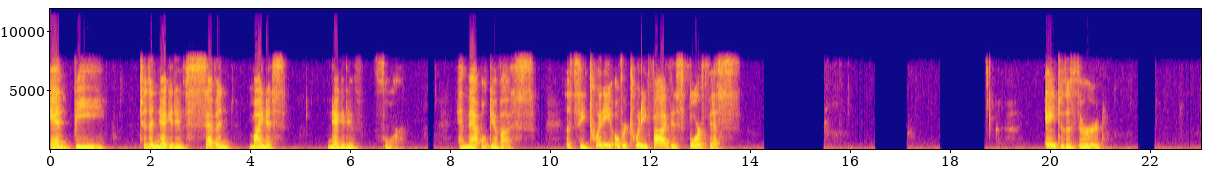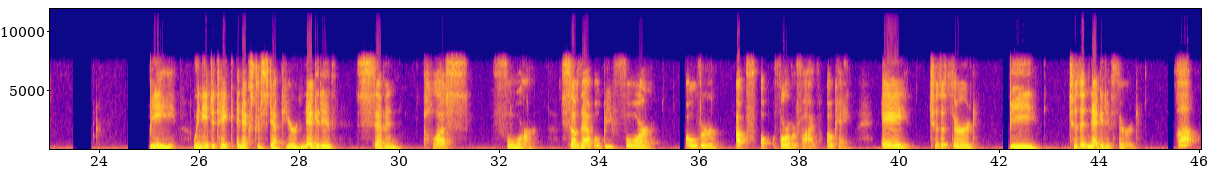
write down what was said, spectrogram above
and B to the negative 7 minus negative 4. And that will give us, let's see, 20 over 25 is 4 fifths. a to the third. B, we need to take an extra step here, negative 7 plus 4. So that will be 4 over, uh, 4 over 5, okay. A to the third, B to the negative third. Ah,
